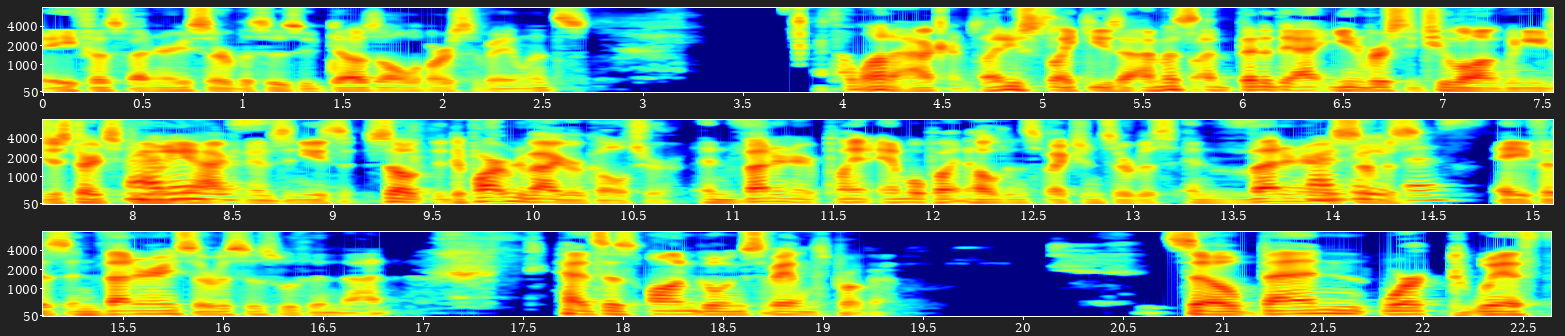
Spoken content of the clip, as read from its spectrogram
APHIS Veterinary Services, who does all of our surveillance, it's a lot of acronyms. I just like use. I must. I've been at the university too long. When you just start spewing acronyms and use. So the Department of Agriculture and Veterinary Plant Animal Plant Health Inspection Service and Veterinary That's Service APHIS. APHIS and veterinary services within that has this ongoing surveillance program. So Ben worked with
